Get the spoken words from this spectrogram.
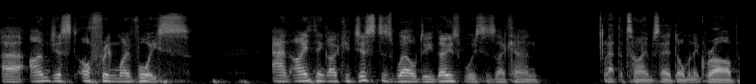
uh, I'm just offering my voice. And I think I could just as well do those voices I can at the time, say a Dominic Raab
